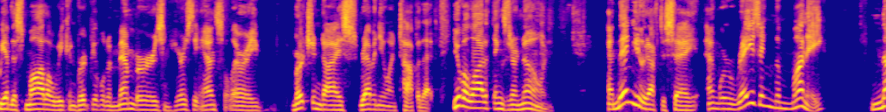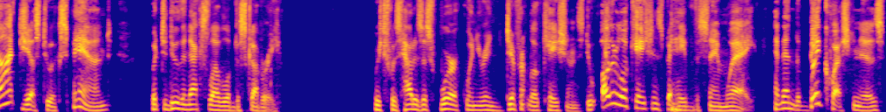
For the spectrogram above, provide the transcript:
We have this model, we convert people to members, and here's the ancillary merchandise revenue on top of that. You have a lot of things that are known. And then you would have to say, and we're raising the money not just to expand, but to do the next level of discovery which was how does this work when you're in different locations? Do other locations behave the same way? And then the big question is,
